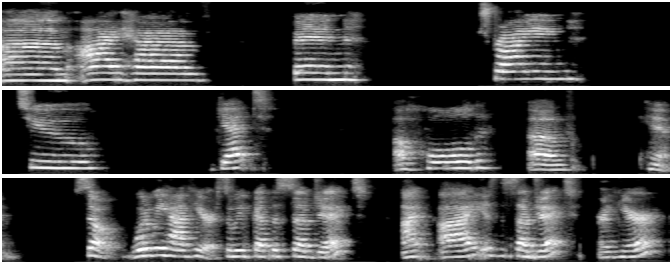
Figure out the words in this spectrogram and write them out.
Um, I have been trying to get a hold of him. So what do we have here? So we've got the subject. I, I is the subject right here,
